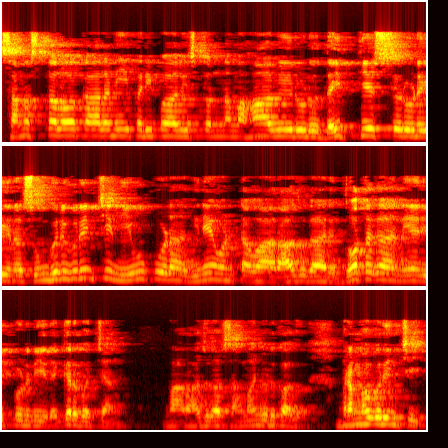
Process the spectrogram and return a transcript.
సమస్త లోకాలని పరిపాలిస్తున్న మహావీరుడు దైత్యేశ్వరుడైన శుంభుని గురించి నీవు కూడా వినే ఉంటావా? రాజుగారి దూతగా నేను ఇప్పుడు నీ దగ్గరకు వచ్చాను. మా రాజుగారు సామాన్యుడు కాదు. బ్రహ్మ గురించి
